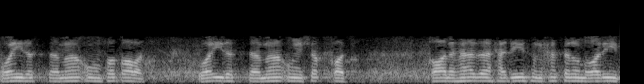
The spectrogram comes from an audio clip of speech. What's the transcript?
وإذا السماء انفطرت وإذا السماء انشقت. قال هذا حديث حسن غريب.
